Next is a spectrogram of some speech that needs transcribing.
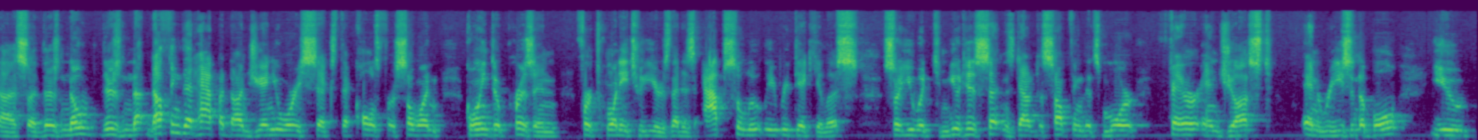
Uh, so there's no, there's no, nothing that happened on January 6th that calls for someone going to prison for 22 years. That is absolutely ridiculous. So you would commute his sentence down to something that's more fair and just and reasonable. You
